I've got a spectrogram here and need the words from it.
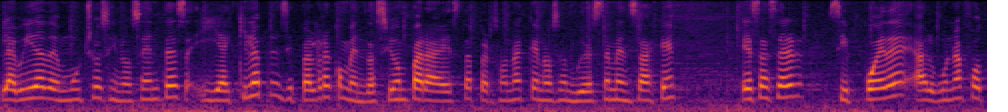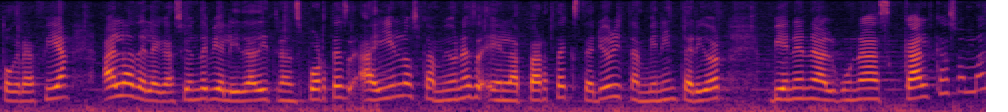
la vida de muchos inocentes. Y aquí la principal recomendación para esta persona que nos envió este mensaje es hacer, si puede, alguna fotografía a la Delegación de Vialidad y Transportes. Ahí en los camiones, en la parte exterior y también interior, vienen algunas calcas, Omar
